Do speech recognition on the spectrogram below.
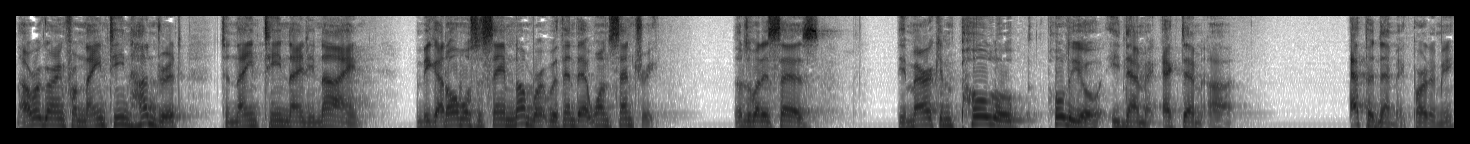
Now we're going from 1900 to 1999. And we got almost the same number within that one century. Notice what it says. The American polio, polio epidemic, uh, epidemic, pardon me,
